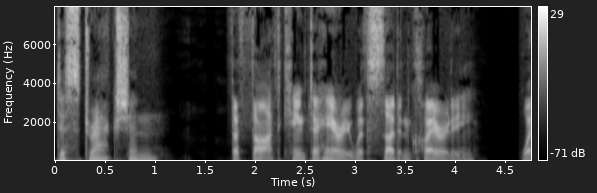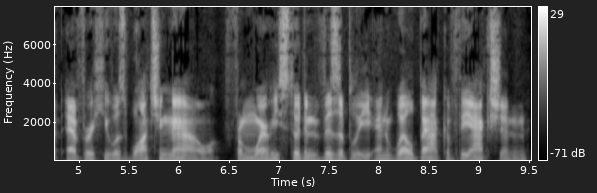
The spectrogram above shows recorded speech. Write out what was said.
Distraction. The thought came to Harry with sudden clarity. Whatever he was watching now, from where he stood invisibly and well back of the action,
